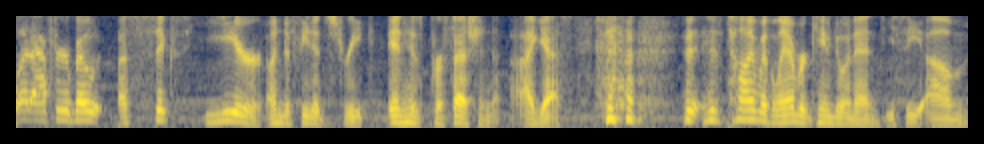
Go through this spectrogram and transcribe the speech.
But after about a six year undefeated streak in his profession, I guess, his time with Lambert came to an end. You see, um,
